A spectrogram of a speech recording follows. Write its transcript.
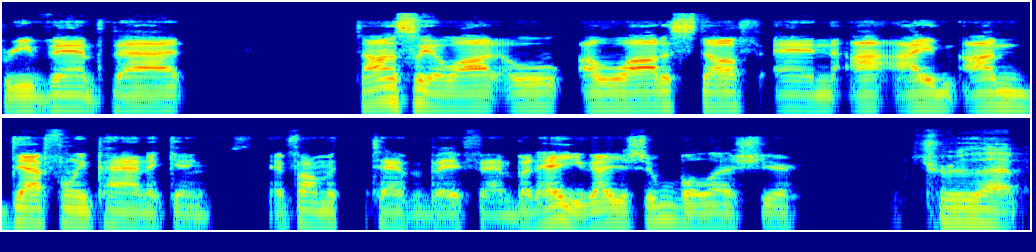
revamp that. It's honestly a lot, a, a lot of stuff, and I, I, I'm definitely panicking if I'm a Tampa Bay fan. But hey, you got your Super Bowl last year. True that.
